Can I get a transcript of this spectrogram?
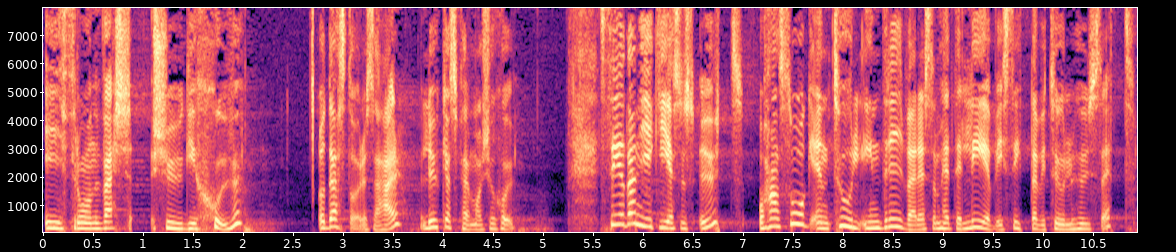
Ifrån vers 27. Och där står det så här, Lukas 5 och 27. Sedan gick Jesus ut och han såg en tullindrivare som hette Levi sitta vid tullhuset.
